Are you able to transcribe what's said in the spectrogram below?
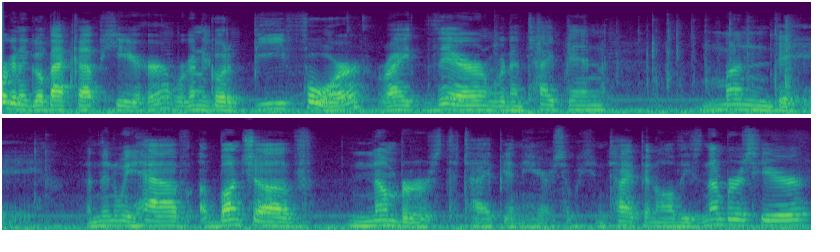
we're going to go back up here. We're going to go to B4 right there, and we're going to type in Monday. And then we have a bunch of numbers to type in here. So we can type in all these numbers here.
